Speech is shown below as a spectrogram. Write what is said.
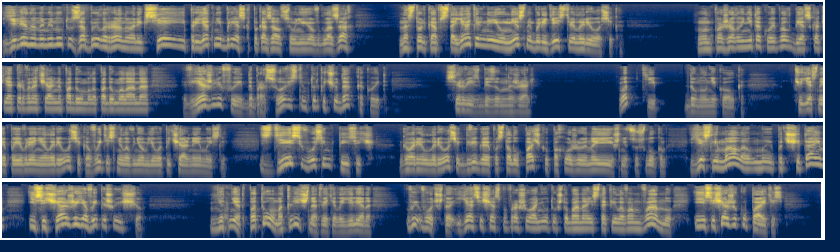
Елена на минуту забыла рану Алексея, и приятный блеск показался у нее в глазах. Настолько обстоятельны и уместны были действия Лариосика. «Он, пожалуй, не такой балбес, как я первоначально подумала», — подумала она. «Вежлив и добросовестен, только чудак какой-то. Сервис безумно жаль». «Вот тип», — думал Николка. Чудесное появление Лариосика вытеснило в нем его печальные мысли — «Здесь восемь тысяч», — говорил Лариосик, двигая по столу пачку, похожую на яичницу с луком. «Если мало, мы подсчитаем, и сейчас же я выпишу еще». «Нет-нет, потом, отлично», — ответила Елена. «Вы вот что, я сейчас попрошу Анюту, чтобы она истопила вам ванну, и сейчас же купайтесь.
